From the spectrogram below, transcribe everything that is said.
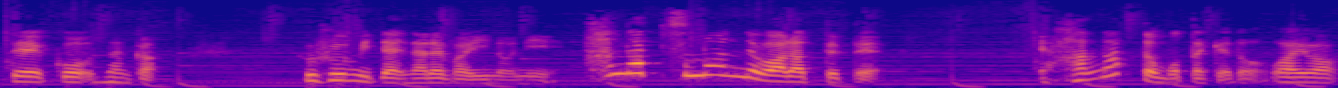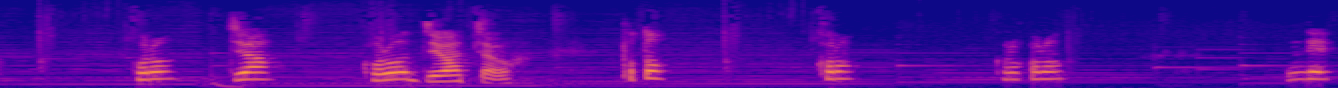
て、こう、なんか、ふふみたいになればいいのに、鼻つまんで笑ってて、え、鼻って思ったけど、ワイは、コロ、じわ、コロ、じわっちゃう。ポト、コロ、コロコロ。んで、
